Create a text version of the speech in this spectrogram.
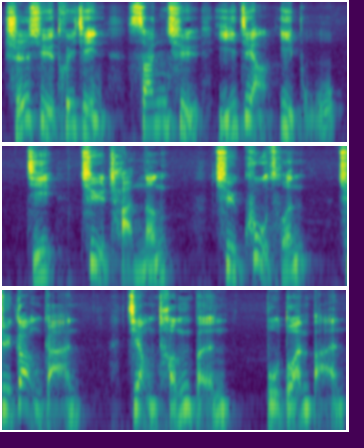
持续推进“三去一降一补”，即去产能、去库存、去杠杆、降成本、补短板，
